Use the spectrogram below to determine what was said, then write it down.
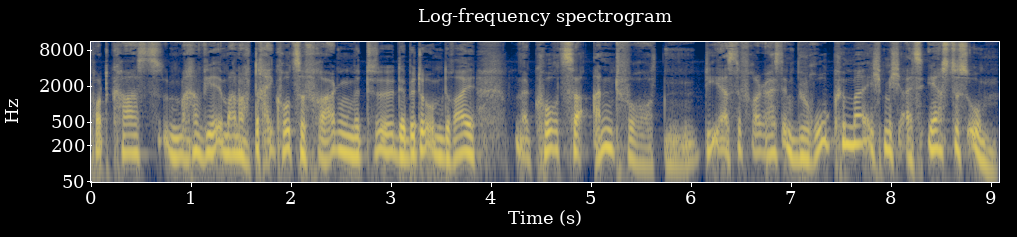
Podcasts machen wir immer noch drei kurze Fragen mit äh, der Bitte um drei äh, kurze Antworten. Die erste Frage heißt, im Büro kümmere ich mich als erstes um.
